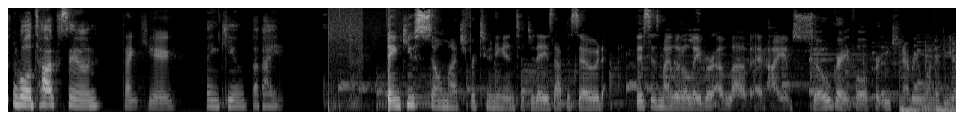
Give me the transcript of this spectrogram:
we'll talk soon. Thank you. Thank you. Bye bye. Thank you so much for tuning in to today's episode. This is my little labor of love, and I am so grateful for each and every one of you.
